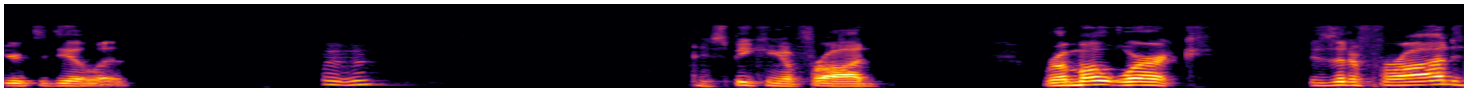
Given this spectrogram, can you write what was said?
easier to deal with. Mm-hmm. And speaking of fraud, remote work is it a fraud,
